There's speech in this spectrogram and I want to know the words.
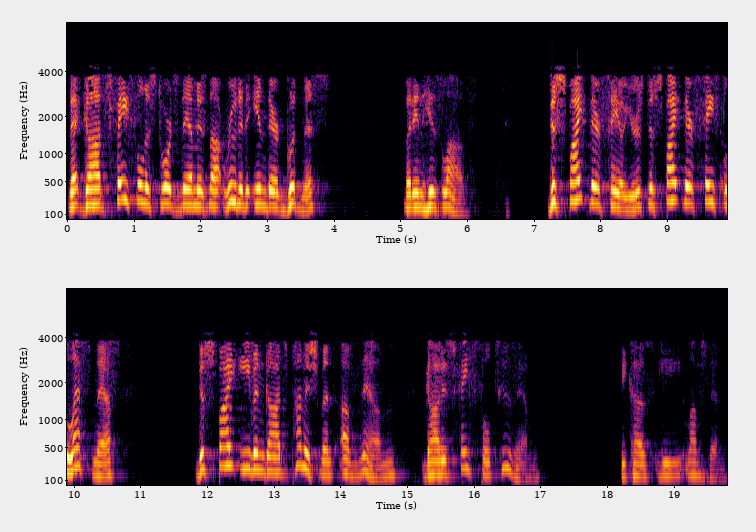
That God's faithfulness towards them is not rooted in their goodness, but in His love. Despite their failures, despite their faithlessness, despite even God's punishment of them, God is faithful to them because He loves them.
